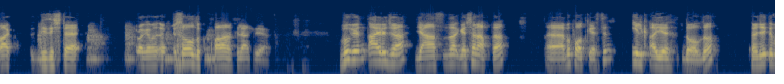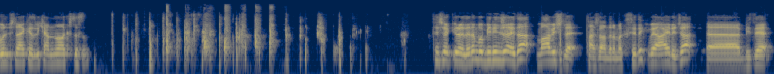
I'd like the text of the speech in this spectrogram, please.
bak biz işte programın öncüsü olduk falan filan diye. Bugün ayrıca ya aslında geçen hafta e, bu podcast'in ilk ayı doldu. Öncelikle bunun için herkes bir kendini alkışlasın. Teşekkür ederim. Bu birinci ayda Maviş'le taşlandırmak istedik ve ayrıca e, bize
